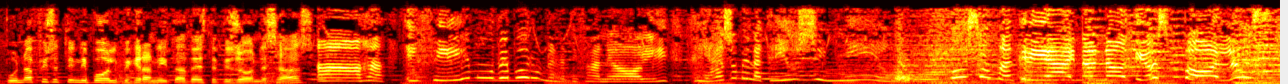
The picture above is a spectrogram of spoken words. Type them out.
Πού να αφήσω την υπόλοιπη γρανίτα, δέστε τη ζώνη σας. Αχα, οι φίλοι μου δεν μπορούν να τη φάνε όλοι. Χρειάζομαι ένα κρύο σημείο. Πόσο μακριά είναι ο νότιος πόλος.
